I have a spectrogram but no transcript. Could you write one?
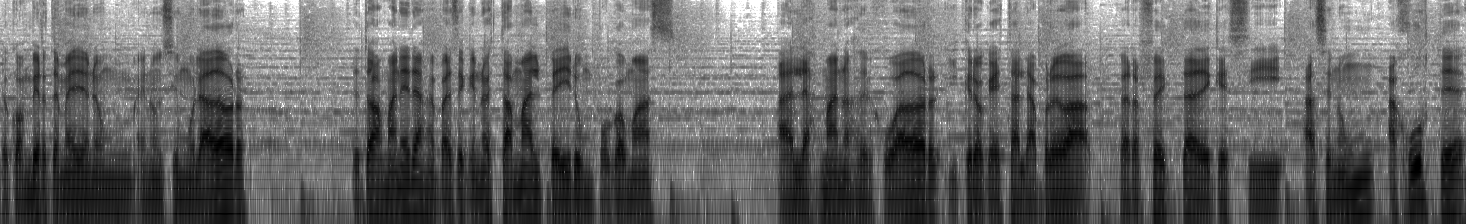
lo convierte medio en un, en un simulador. De todas maneras, me parece que no está mal pedir un poco más a las manos del jugador y creo que esta es la prueba perfecta de que si hacen un ajuste,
